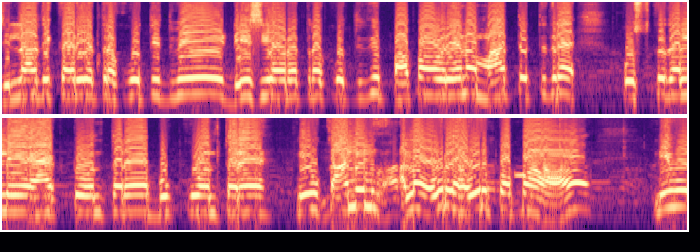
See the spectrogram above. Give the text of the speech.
ಜಿಲ್ಲಾಧಿಕಾರಿ ಹತ್ರ ಕೂತಿದ್ವಿ, ಡಿ ಸಿ ಅವ್ರ ಹತ್ರ ಕೂತಿದ್ವಿ. ಪಾಪ ಅವ್ರೇನೋ ಮಾತೆತ್ತಿದ್ರೆ, ಪುಸ್ತಕದಲ್ಲಿ ಆಕ್ಟ್ ಅಂತಾರೆ ಬುಕ್ ಅಂತಾರೆ. ನೀವು ಕಾನೂನು, ಅಲ್ಲ, ಅವ್ರು, ಅವ್ರ ಪಾಪ, ನೀವು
